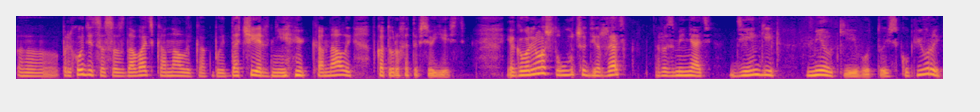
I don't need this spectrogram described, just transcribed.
э, приходится создавать каналы, как бы дочерние каналы, в которых это все есть. Я говорила, что лучше держать, разменять деньги мелкие, вот, то есть купюры,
